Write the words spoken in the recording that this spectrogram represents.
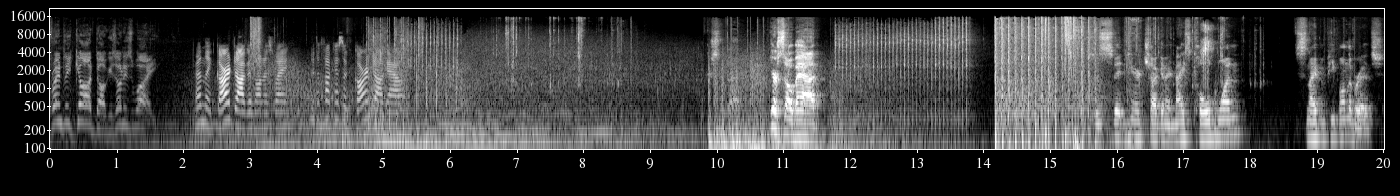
Friendly guard dog is on his way. Friendly guard dog is on his way. Who the fuck has a guard dog out? You're so bad. You're so bad. Just sitting here chugging a nice cold one, sniping people on the bridge.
